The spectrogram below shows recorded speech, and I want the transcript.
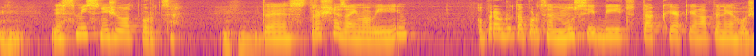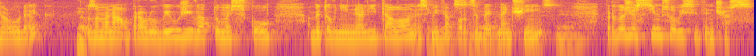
Mm-hmm. Nesmí snižovat porce. Mm-hmm. To je strašně zajímavý, opravdu ta porce musí být tak, jak je na ten jeho žaludek. Jo. To znamená opravdu využívat tu misku, aby to v ní nelítalo, nesmí jasně, ta porce být menší, jasně. protože s tím souvisí ten čas.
